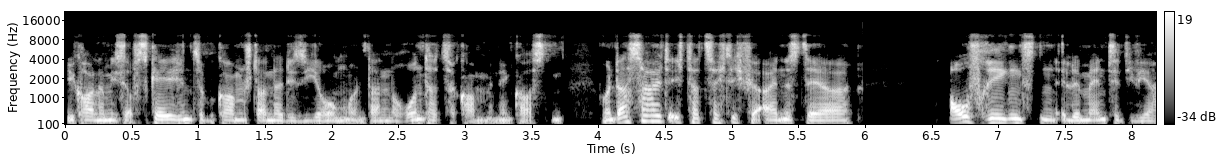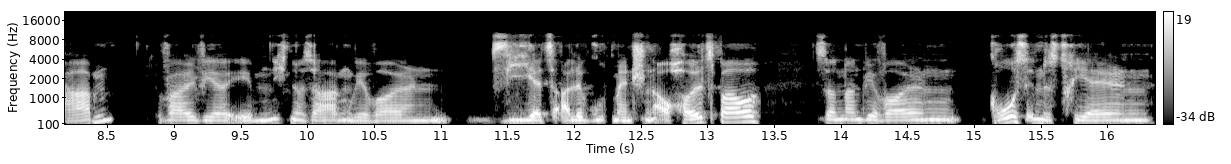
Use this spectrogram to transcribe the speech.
Economies of Scale hinzubekommen, Standardisierung und dann runterzukommen in den Kosten. Und das halte ich tatsächlich für eines der aufregendsten Elemente, die wir haben, weil wir eben nicht nur sagen, wir wollen, wie jetzt alle Gutmenschen, auch Holzbau, sondern wir wollen großindustriellen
